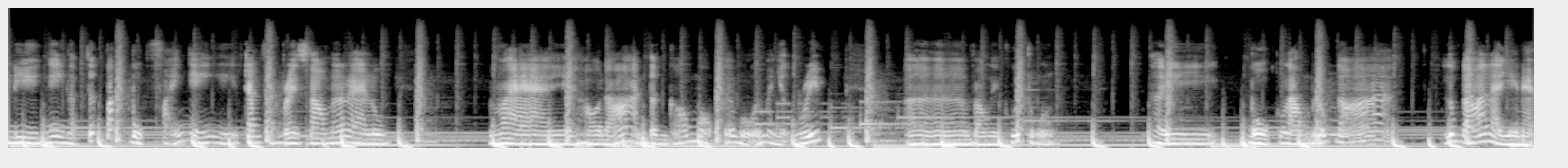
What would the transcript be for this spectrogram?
idea ngay lập tức bắt buộc phải ngay trong phòng brainstorm nó ra luôn. Và hồi đó anh từng có một cái buổi mà nhận rip uh, vào ngày cuối tuần. Thì buộc lòng lúc đó lúc đó là gì nè?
